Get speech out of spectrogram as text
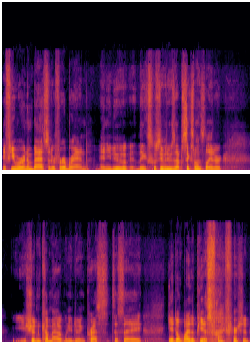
If you were an ambassador for a brand and you knew the exclusivity was up six months later, you shouldn't come out when you're doing press to say, "Yeah, don't buy the PS5 version.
